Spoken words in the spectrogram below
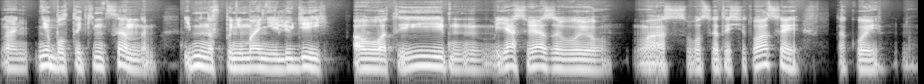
а, не был таким ценным именно в понимании людей. Вот. И я связываю вас вот с этой ситуацией такой ну,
